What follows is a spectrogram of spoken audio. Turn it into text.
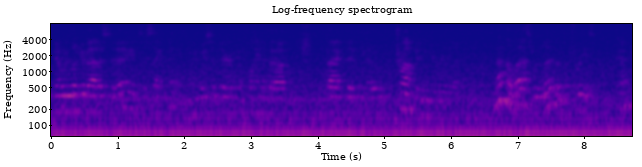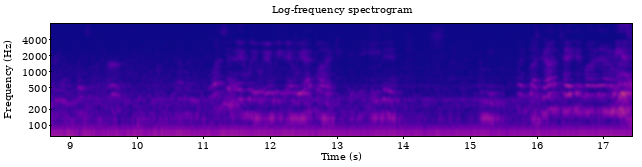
You know, we look about us today, it's the same thing. I mean, we sit there and complain about the fact that, you know, Trump didn't get reelected. Nonetheless, we live in the freest country on the face of the earth. You know, I mean, blessed. Yeah, and we, we, we- and we act like e- even if, I mean, Like- is like- God taken by that? I mean, is,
